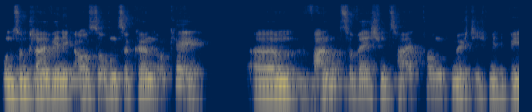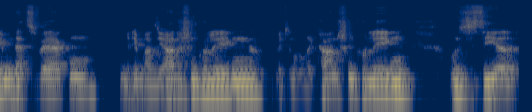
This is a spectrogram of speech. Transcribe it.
uns so ein klein wenig aussuchen zu können, okay, ähm, wann, zu welchem Zeitpunkt möchte ich mit wem netzwerken, mit dem asiatischen Kollegen, mit den amerikanischen Kollegen. Und ich sehe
